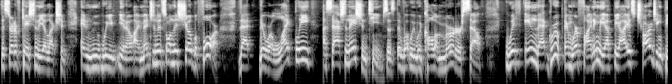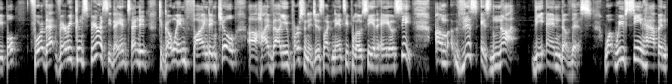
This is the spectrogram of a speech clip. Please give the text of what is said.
the certification of the election. And we, you know, I mentioned this on this show before that there were likely assassination teams, what we would call a murder cell within that group. And we're finding the FBI is charging people for that very conspiracy. They intended to go in, find, and kill uh, high value personages like Nancy Pelosi and AOC. Um, this is not the end of this. What we've seen happen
